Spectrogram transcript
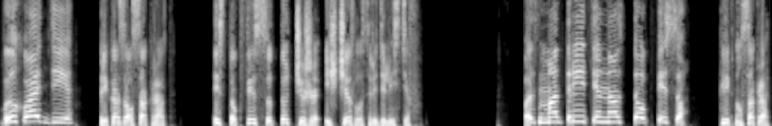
«Выходи!» — приказал Сократ. И Стокфисса тотчас же исчезла среди листьев. «Посмотрите на Стокфиссу!» — крикнул Сократ.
